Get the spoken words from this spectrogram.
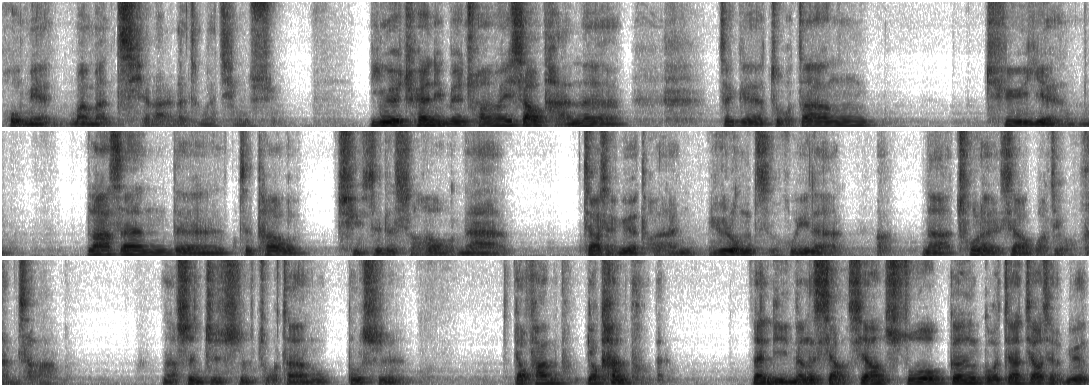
后面慢慢起来了整个情绪。音乐圈里面传为笑谈的这个左张去演拉山的这套曲子的时候，那交响乐团于龙指挥的啊，那出来的效果就很差。那甚至是左张都是要翻谱、要看谱的。那你能想象说跟国家交响乐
